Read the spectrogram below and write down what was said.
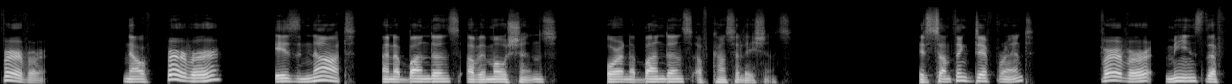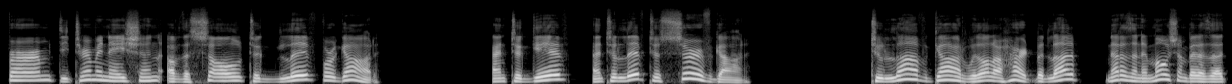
fervor. Now, fervor is not an abundance of emotions or an abundance of consolations. It's something different Fervor means the firm determination of the soul to live for God and to give and to live to serve God. To love God with all our heart, but love not as an emotion, but as a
